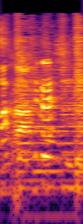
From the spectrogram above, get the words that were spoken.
A cooperativa.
